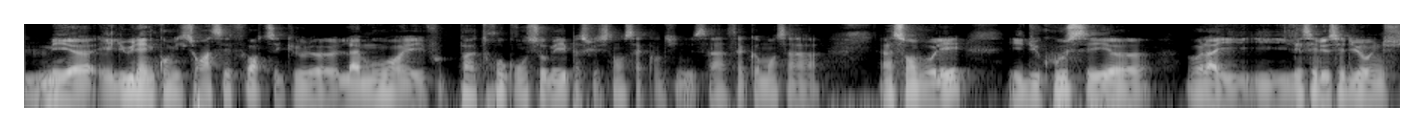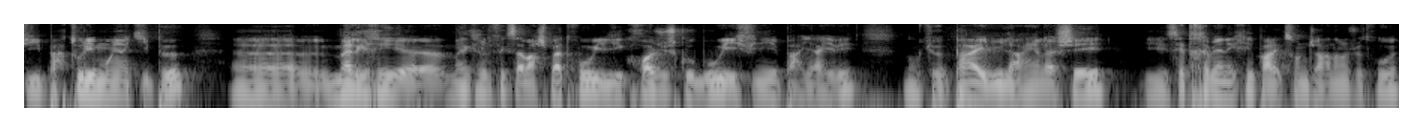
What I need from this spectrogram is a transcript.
Mhm. Mais euh, et lui, il a une conviction assez forte, c'est que l'amour, il faut pas trop consommer parce que sinon ça continue, ça, ça commence à, à s'envoler. Et du coup, c'est euh, voilà, il, il essaie de séduire une fille par tous les moyens qu'il peut, euh, malgré euh, malgré le fait que ça marche pas trop, il y croit jusqu'au bout et il finit par y arriver. Donc euh, pareil, lui, il a rien lâché. Et c'est très bien écrit par Alexandre Jardin, je trouve.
